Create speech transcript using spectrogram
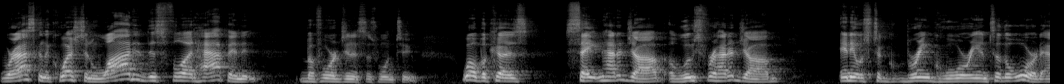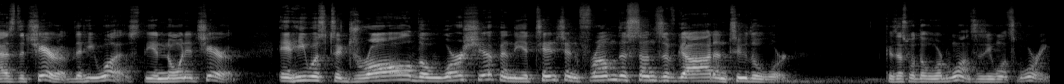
we're asking the question why did this flood happen before Genesis 1 2? Well, because Satan had a job, Lucifer had a job, and it was to bring glory unto the Lord as the cherub that he was, the anointed cherub. and he was to draw the worship and the attention from the sons of God unto the Lord. Because that's what the Lord wants, is he wants glory.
